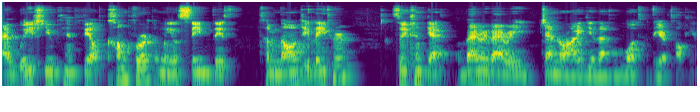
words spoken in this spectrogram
I wish you can feel comfort when you see this terminology later so you can get a very, very general idea that what they are talking about.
